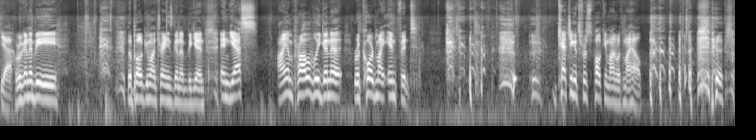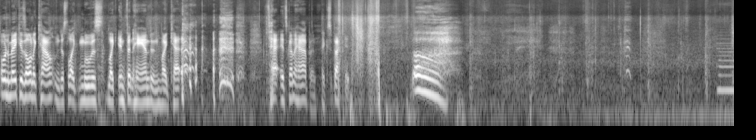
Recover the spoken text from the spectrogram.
yeah, we're gonna be, the Pokemon training is gonna begin. And yes, I am probably gonna record my infant catching its first Pokemon with my help. I'm gonna make his own account and just like move his like infant hand and like cat. it's gonna happen. Expect it. Oh.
